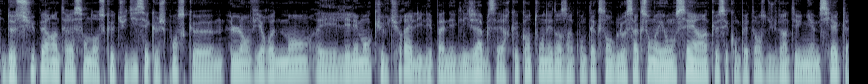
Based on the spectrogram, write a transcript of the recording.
de super intéressant dans ce que tu dis, c'est que je pense que l'environnement et l'élément culturel, il n'est pas négligeable. C'est-à-dire que quand on est dans un contexte anglo-saxon, et on sait hein, que ces compétences du 21e siècle,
